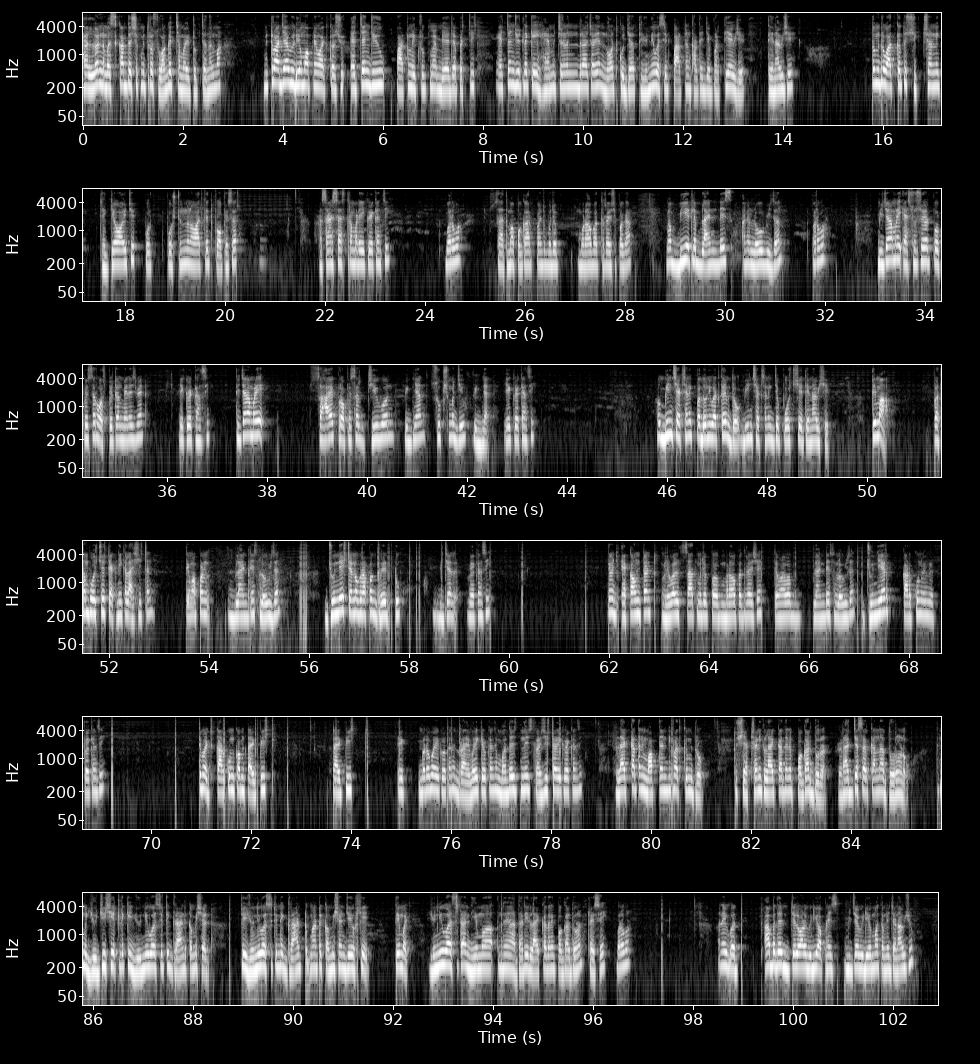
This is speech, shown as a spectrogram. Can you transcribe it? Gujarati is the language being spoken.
હેલો, નમસ્કાર દર્શક મિત્રો, સ્વાગત છે મારી યુટ્યુબ ચેનલમાં. મિત્રો, આજે આ વિડીયોમાં આપણે વાત કરીશું એચએનજીયુ પાટણ રિક્રુટમેન્ટ બે હજાર પચીસ. એચએનજીયુ એટલે કે હેમચંદ્રાચાર્ય નોર્થ ગુજરાત યુનિવર્સિટી પાટણ ખાતે જે ભરતી આવી છે, તેના વિશે. તો મિત્રો, વાત કરીએ તો શિક્ષણની જગ્યાઓ આવી છે. પોસ્ટનું વાત કરીએ તો પ્રોફેસર રસાયણશાસ્ત્ર માટે એક વેકેન્સી બરાબર? સાતમા પગાર પંચ મુજબ મળવાપાત્ર રહેશે પગાર. એમાં બી એટલે બ્લાઇન્ડનેસ અને લો વિઝન બરાબર? બીજા નંબરે એસોસિએટ પ્રોફેસર હોસ્પિટલ મેનેજમેન્ટ એક વેકન્સી ત્રીજા નંબરે સહાયક પ્રોફેસર જીવન વિજ્ઞાન, સૂક્ષ્મ જીવ વિજ્ઞાન, એક વેકેન્સી હવે બિન શૈક્ષણિક પદોની વાત કરીએ મિત્રો, બિન શૈક્ષણિક જે પોસ્ટ છે તેના વિશે. તેમાં પ્રથમ પોસ્ટ છે ટેકનિકલ આસિસ્ટન્ટ તેમાં પણ blindness low vision junior stenographer grade two બીજા વેકન્સી તેમજ એકાઉન્ટન્ટ લેવલ સાત મુજબ ભરવાપત્ર છે તેમાં બ્લાઇન્ડનેસ લોવિઝન જુનિયર કારકુન વેકેન્સી તેમજ કારકુન કમ ટાઈપિસ્ટ ટાઈપિસ્ટ એક, બરાબર એક વેકન્સી ડ્રાઈવર એક વેકન્સી મદદનીશ રજિસ્ટર એક વેકન્સી લાયકાત અને માપદંડની વાત કરીએ મિત્રો, તો શૈક્ષણિક લાયકાત અને પગાર ધોરણ રાજ્ય સરકારના ધોરણો. તેમાં યુજીસી એટલે કે યુનિવર્સિટી ગ્રાન્ટ કમિશન. જે યુનિવર્સિટીની ગ્રાન્ટ માટે કમિશન જે છે, તેમજ યુનિવર્સિટીના નિયમોને આધારે લાયકાત અને પગાર ધોરણ રહેશે. બરાબર? અને આ બધા ડિટેલવાળો વીડિયો આપણે બીજા વિડીયોમાં તમને જણાવીશું.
